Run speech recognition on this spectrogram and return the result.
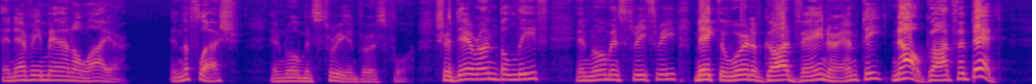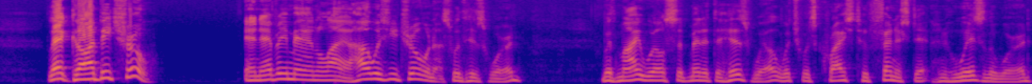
and every man a liar in the flesh, in Romans 3 and verse 4. Should their unbelief in Romans 3 3 make the word of God vain or empty? No, God forbid. Let God be true and every man a liar. How was he true in us? With his word. With my will submitted to his will, which was Christ who finished it and who is the word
